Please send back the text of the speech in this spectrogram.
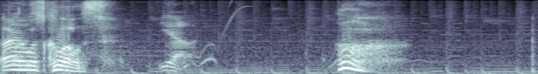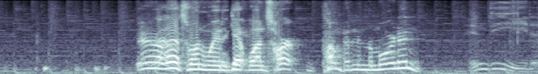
I was close. Yeah. yeah, that's one way to get one's heart pumping in the morning. Indeed.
